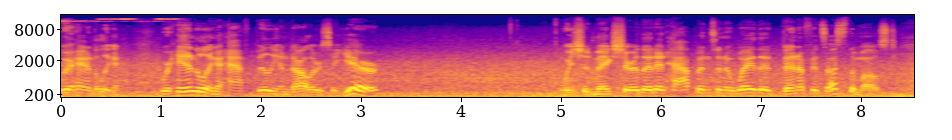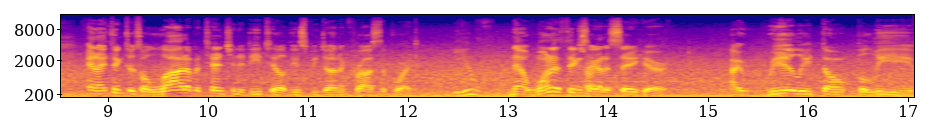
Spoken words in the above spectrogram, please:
We're handling it. We're handling a half billion dollars a year. We should make sure that it happens in a way that benefits us the most. And I think there's a lot of attention to detail that needs to be done across the board. You Now, one of the things I got to say here, I really don't believe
